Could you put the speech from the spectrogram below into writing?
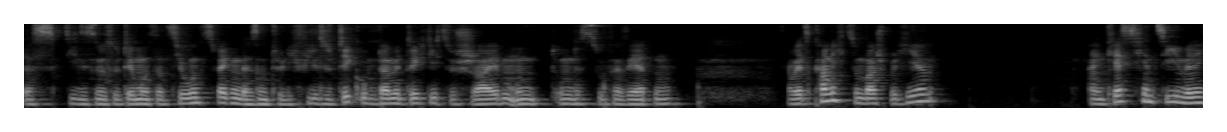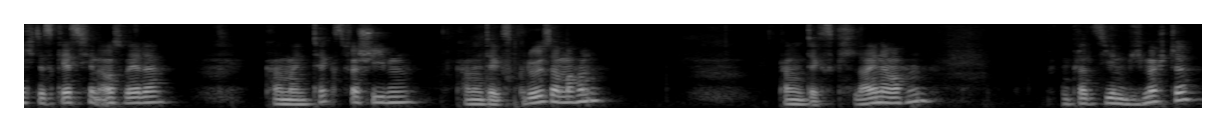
Das dient nur zu Demonstrationszwecken. Das ist natürlich viel zu dick, um damit richtig zu schreiben und um das zu verwerten. Aber jetzt kann ich zum Beispiel hier ein Kästchen ziehen, wenn ich das Kästchen auswähle. Kann meinen Text verschieben, kann den Text größer machen, kann den Text kleiner machen und platzieren, wie ich möchte.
